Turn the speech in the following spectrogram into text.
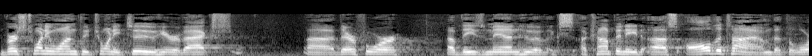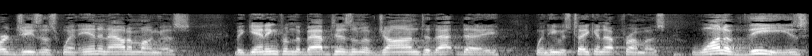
Verse 21 through 22 here of Acts, uh, therefore, of these men who have accompanied us all the time that the Lord Jesus went in and out among us, beginning from the baptism of John to that day when he was taken up from us. One of these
